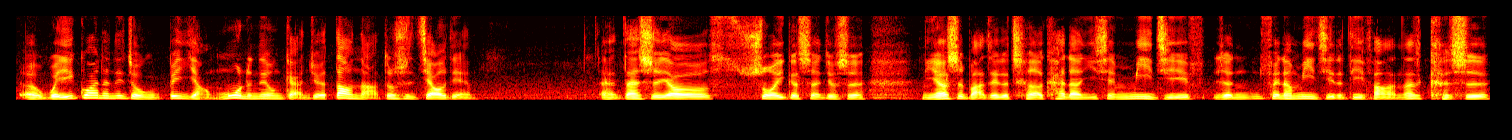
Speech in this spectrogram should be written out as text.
呃围观的那种被仰慕的那种感觉，到哪都是焦点。嗯，但是要说一个事儿，就是你要是把这个车开到一些密集、人非常密集的地方，那可是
